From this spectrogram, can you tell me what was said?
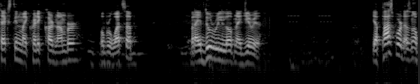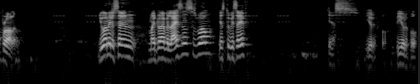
texting my credit card number over WhatsApp, but I do really love Nigeria. Yeah, passport, that's no problem. You want me to send my driver license as well, just to be safe? Yes, beautiful, beautiful.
